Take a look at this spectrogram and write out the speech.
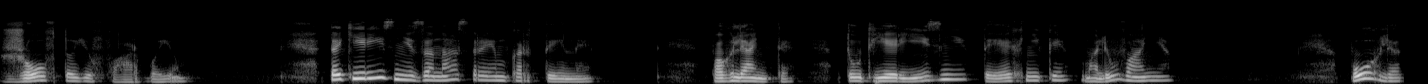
жовтою фарбою. Такі різні за настроєм картини. Погляньте, тут є різні техніки малювання. Погляд,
